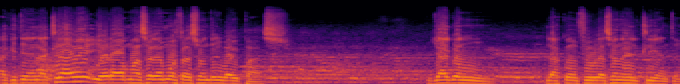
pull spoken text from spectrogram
Aquí tienen la clave y ahora vamos a hacer la demostración del bypass. Ya con las configuraciones del cliente.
